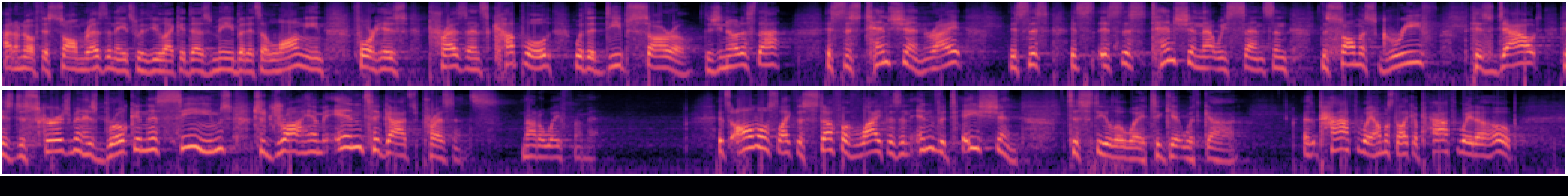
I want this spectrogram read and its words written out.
I don't know if this psalm resonates with you like it does me, but it's a longing for his presence coupled with a deep sorrow. Did you notice that? It's this tension, right? It's this, it's, it's this tension that we sense. And the psalmist's grief, his doubt, his discouragement, his brokenness seems to draw him into God's presence, not away from it. It's almost like the stuff of life is an invitation to steal away, to get with God as a pathway, almost like a pathway to hope,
